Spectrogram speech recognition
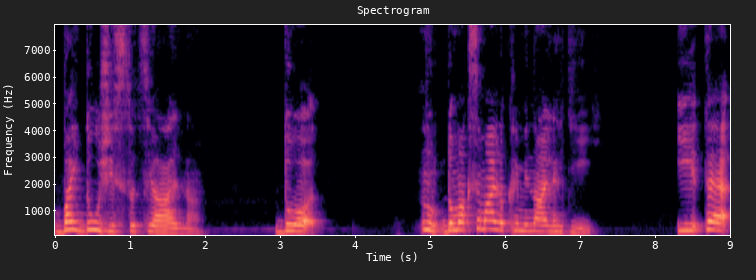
байдужість соціальна до, ну, до максимально кримінальних дій. І те,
